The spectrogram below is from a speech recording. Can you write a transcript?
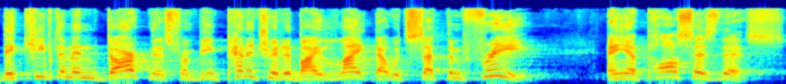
They keep them in darkness from being penetrated by light that would set them free. And yet, Paul says this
